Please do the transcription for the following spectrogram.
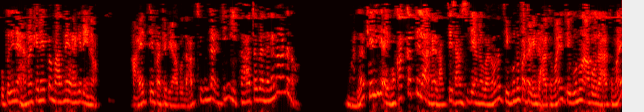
උපදින හැම කෙනෙක්ම මරණය රැගෙන එනවා. ආයෙත් මේ පටවියාපෝ දහස් සුදුන්දා ඉතින් ඉසහාට බැඳගෙන අඬනවා. මල කෙලියයි මොකක්වත් වෙලා නැහැ. සත්‍ය සංස්කෘතිය යන වරවල තිබුණු පටවි ධාතුමයි තිබුණු ආපෝ ධාතුමයි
